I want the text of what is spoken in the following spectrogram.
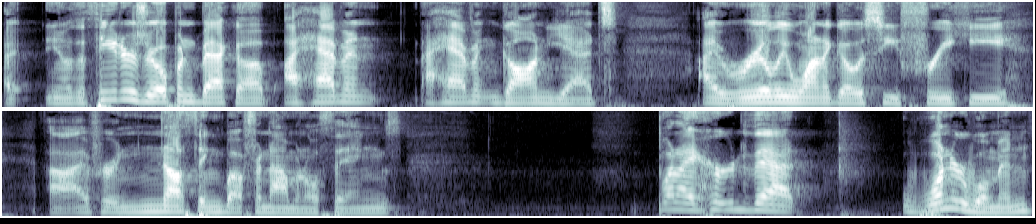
I, you know, the theaters are open back up. I haven't I haven't gone yet. I really want to go see Freaky. Uh, I've heard nothing but phenomenal things. But I heard that Wonder Woman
